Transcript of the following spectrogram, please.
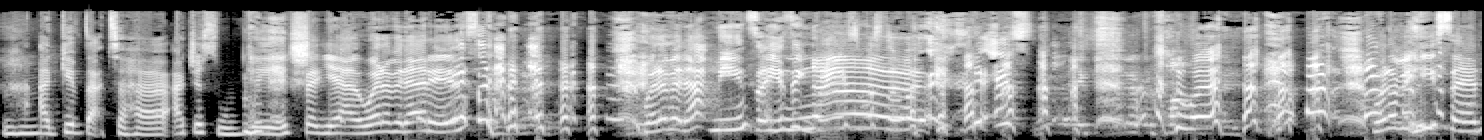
Mhm. I give that to her. I just wish. So yeah, whatever that is, whatever that means. So you think No. grace was the word. whatever he said.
